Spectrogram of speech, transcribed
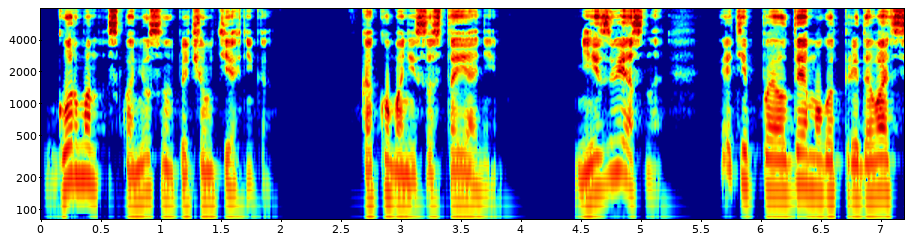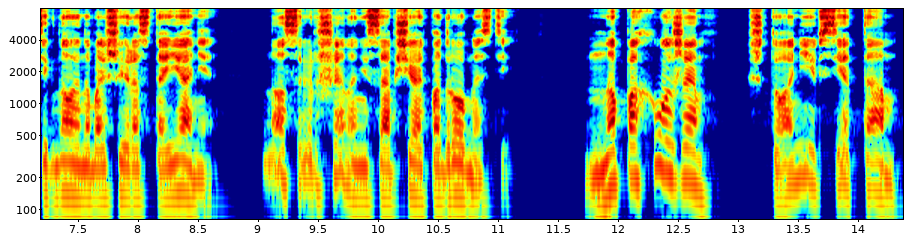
Горман склонился над плечом техника. В каком они состоянии? Неизвестно. Эти ПЛД могут передавать сигналы на большие расстояния, но совершенно не сообщают подробностей. Но похоже, что они все там.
